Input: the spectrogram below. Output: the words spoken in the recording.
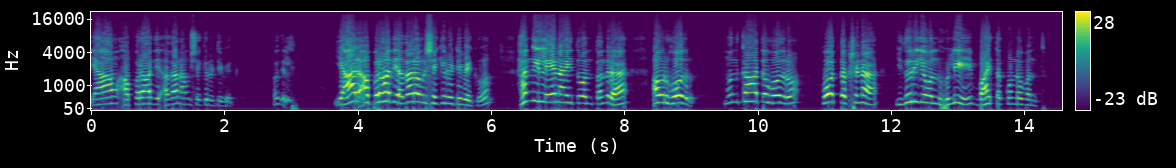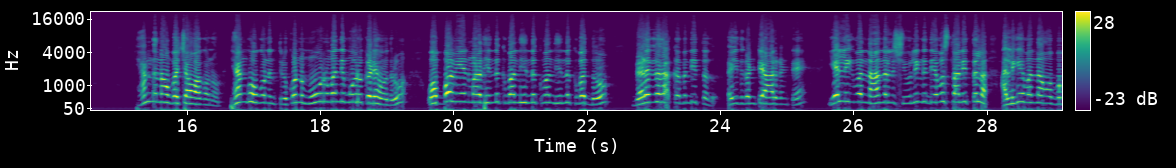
ಯಾವ ಅಪರಾಧಿ ಅದಾನ ಅವ್ಗೆ ಸೆಕ್ಯೂರಿಟಿ ಬೇಕು. ಹೌದಿಲ್ಲ ಯಾರು ಅಪರಾಧಿ ಅದಾರ ಅವ್ರಿಗೆ ಸೆಕ್ಯೂರಿಟಿ ಬೇಕು. ಹಂಗೆ ಇಲ್ಲಿ ಏನಾಯಿತು ಅಂತಂದ್ರೆ ಅವ್ರು ಹೋದರು. ಮುನ್ಕಾತ ಹೋದರು. ಹೋದ ತಕ್ಷಣ ಇದುರಿಗೆ ಒಂದು ಹುಲಿ ಬಾಯಿ ತಕ್ಕೊಂಡು ಬಂತು. ಹೆಂಗೆ ನಾವು ಬಚಾವ್ ಆಗೋನು? ಹೆಂಗೆ ಹೋಗೋನು ಅಂತ ತಿಳ್ಕೊಂಡು ಮೂರು ಮಂದಿ ಮೂರು ಕಡೆ ಹೋದರು. ಒಬ್ಬವ ಏನು ಮಾಡೋದು? ಹಿಂದಕ್ಕೆ ಬಂದು ಹಿಂದಕ್ಕೆ ಬಂದು ಹಿಂದಕ್ಕೆ ಬಂದು ಬೆಳಗ್ಗೆ ಹಾಕ ಬಂದಿತ್ತದು. ಐದು ಗಂಟೆ, ಆರು ಗಂಟೆ. ಎಲ್ಲಿಗೆ ಬಂದ? ಅಂದ್ರಲ್ಲಿ ಶಿವಲಿಂಗ ದೇವಸ್ಥಾನ ಇತ್ತಲ್ಲ, ಅಲ್ಲಿಗೆ ಬಂದ ಒಬ್ಬ.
